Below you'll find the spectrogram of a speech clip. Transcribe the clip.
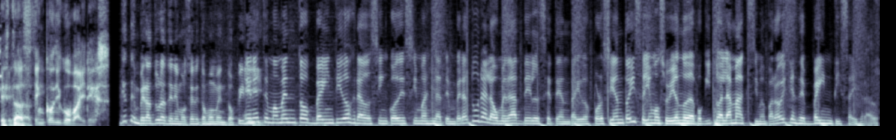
Estás en Código Baires. ¿Qué temperatura tenemos en estos momentos, Pili? En este momento 22 grados 5 décimas la temperatura, la humedad del 72% y seguimos subiendo de a poquito a la máxima para hoy que es de 26 grados.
